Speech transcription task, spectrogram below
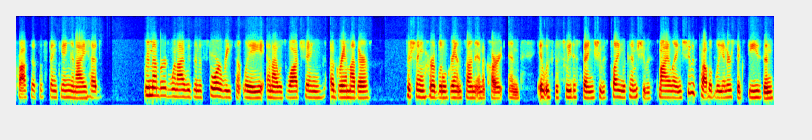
process of thinking, and I had remembered when I was in a store recently, and I was watching a grandmother pushing her little grandson in a cart, and it was the sweetest thing. She was playing with him. She was smiling. She was probably in her 60s and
